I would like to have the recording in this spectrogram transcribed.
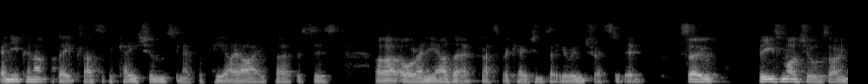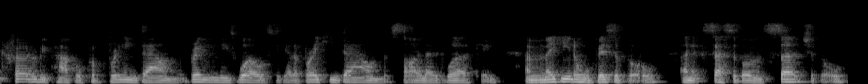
And you can update classifications, you know, for PII purposes uh, or any other classifications that you're interested in. So these modules are incredibly powerful for bringing down, bringing these worlds together, breaking down the siloed working and making it all visible and accessible and searchable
